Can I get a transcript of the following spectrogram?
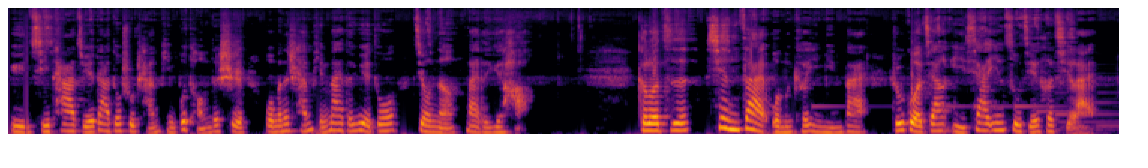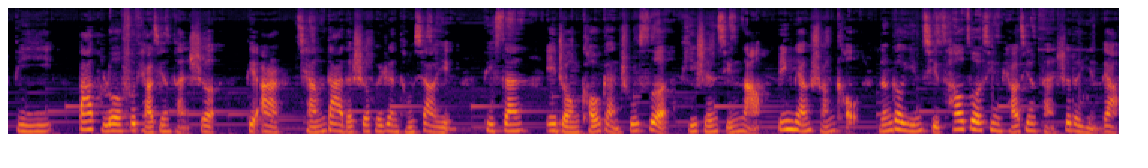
与其他绝大多数产品不同的是，我们的产品卖得越多，就能卖得越好。格罗兹，现在我们可以明白，如果将以下因素结合起来：第一，巴甫洛夫条件反射；第二，强大的社会认同效应；第三，一种口感出色、提神醒脑、冰凉爽口、能够引起操作性条件反射的饮料。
